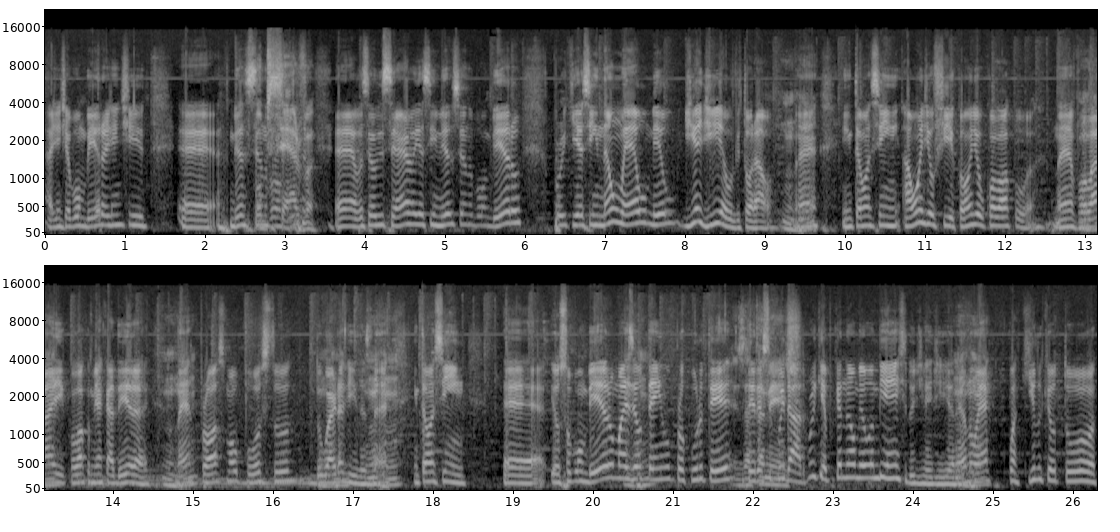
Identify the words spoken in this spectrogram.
a gente é bombeiro, a gente é, mesmo sendo Observa. bombeiro, é, você observa e assim mesmo sendo bombeiro, porque assim não é o meu dia a dia o litoral, Uhum. né? Então assim, aonde eu fico, aonde eu coloco, né? Vou lá Uhum. e coloco minha cadeira, né? Próximo ao posto do guarda-vidas, né? Uhum. Então assim é, eu sou bombeiro, mas eu tenho, procuro ter, ter esse Uhum. Cuidado. Por quê? Porque não é o meu ambiente do dia a dia, né? Uhum. Não é com aquilo que eu tô,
